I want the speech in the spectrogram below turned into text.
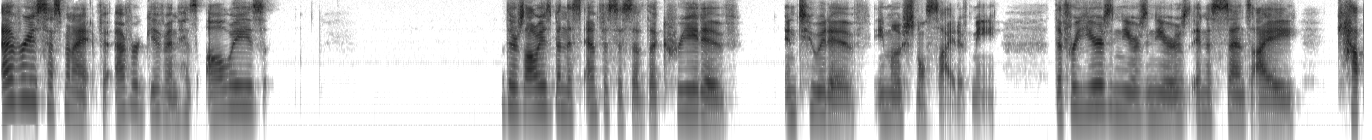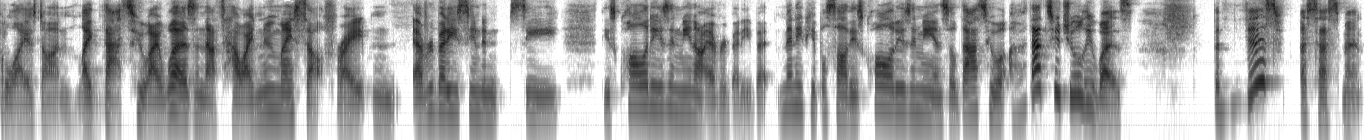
every assessment I've ever given has always there's always been this emphasis of the creative, intuitive, emotional side of me that for years and years and years, in a sense, I capitalized on. Like that's who I was and that's how I knew myself, right? And everybody seemed to see these qualities in me, not everybody, but many people saw these qualities in me and so that's who uh, that's who Julie was. But this assessment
